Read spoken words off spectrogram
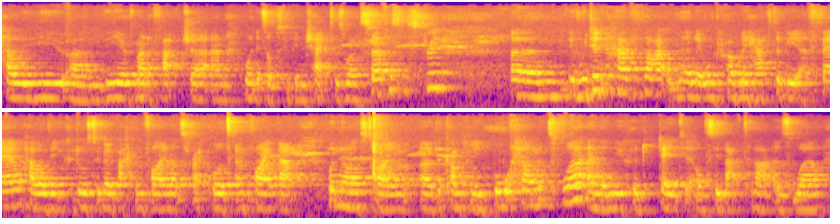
tell you um, the year of manufacture and when it's obviously been checked as well, as surface history. Um, if we didn't have that, then it would probably have to be a fail. However, you could also go back in finance records and find out when the last time uh, the company bought helmets were, and then you could date it obviously back to that as well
